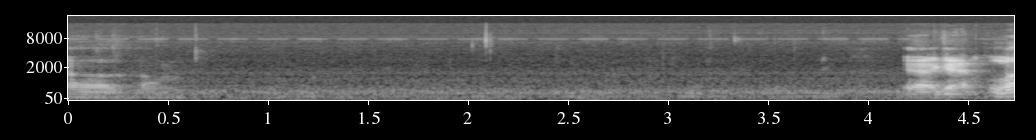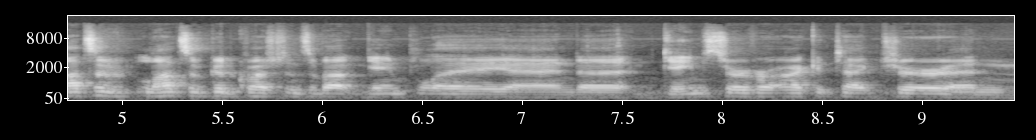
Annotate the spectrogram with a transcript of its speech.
um, yeah, again, lots of lots of good questions about gameplay and uh, game server architecture, and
